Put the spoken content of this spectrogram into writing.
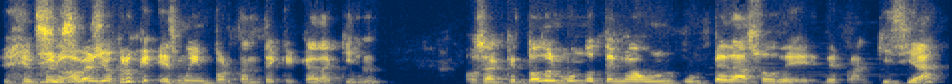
Pero a ver, yo creo que es muy importante que cada quien, o sea, que todo el mundo tenga un, pedazo de, franquicia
